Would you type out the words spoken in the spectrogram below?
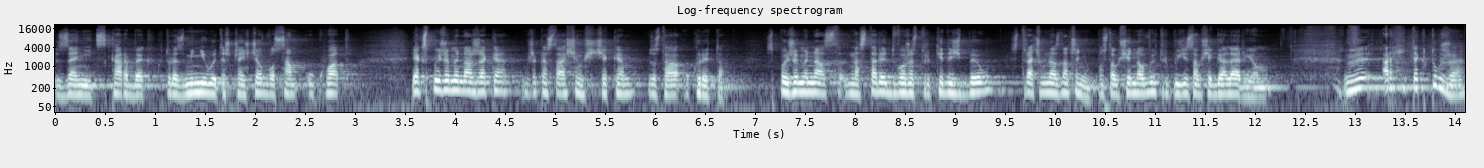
Zenit, Skarbek, które zmieniły też częściowo sam układ. Jak spojrzymy na rzekę, rzeka stała się ściekiem, została ukryta. Spojrzymy na, na stary dworzec, który kiedyś był, stracił na znaczeniu. Powstał się nowy, który później stał się galerią. W architekturze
